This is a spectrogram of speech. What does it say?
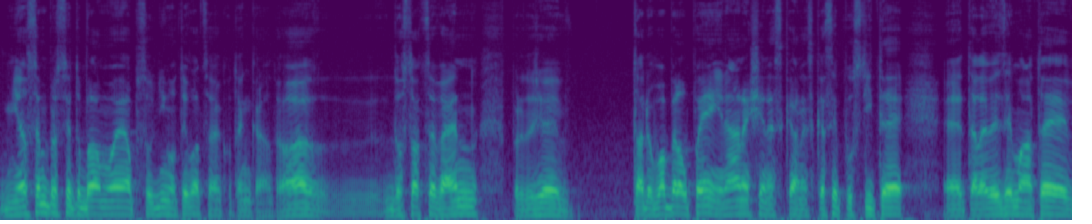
měl jsem prostě, to byla moje absolutní motivace jako tenkrát. A dostat se ven, protože ta doba byla úplně jiná než je dneska. Dneska si pustíte eh, televizi, máte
